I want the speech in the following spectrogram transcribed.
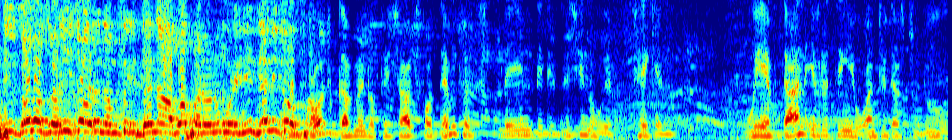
ndi zwone zwo ri ita uri namusi ri ḓe navho hafhanoni uri ni ḓe ni tou pfa brought government officials for them to explain the decision we have taken. We have done everything you wanted us to do,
